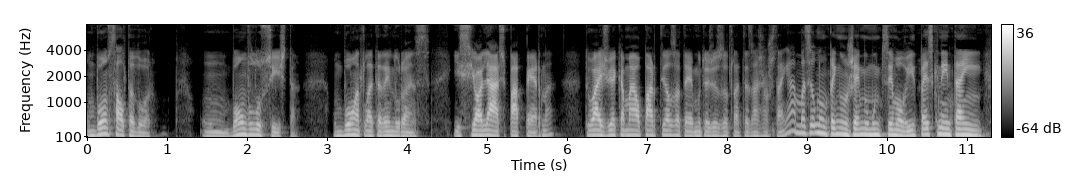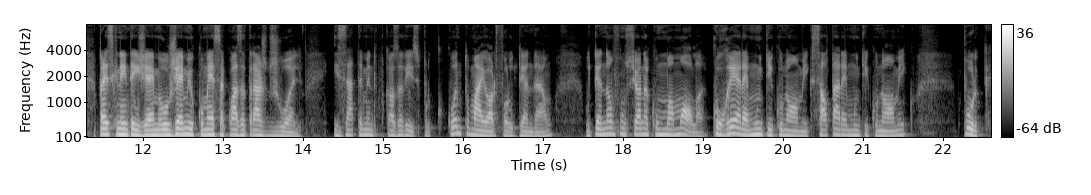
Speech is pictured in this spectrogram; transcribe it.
um bom saltador, um bom velocista, um bom atleta de endurance e se olhares para a perna, tu vais ver que a maior parte deles, até muitas vezes os atletas acham têm, ah, mas ele não tem um gêmeo muito desenvolvido, parece que nem tem, parece que nem tem gêmeo, ou o gêmeo começa quase atrás do joelho. Exatamente por causa disso, porque quanto maior for o tendão, o tendão funciona como uma mola. Correr é muito económico, saltar é muito económico, porque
